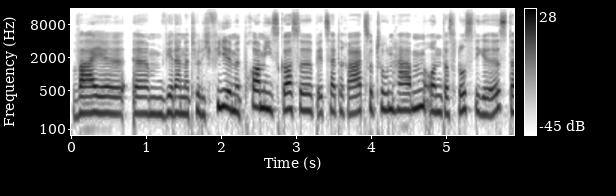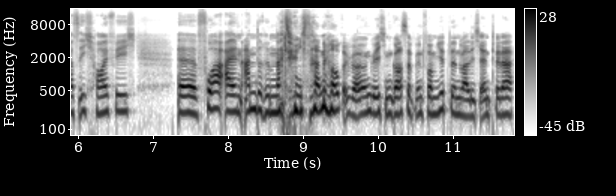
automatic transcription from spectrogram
Weil ähm, wir dann natürlich viel mit Promis, Gossip etc. zu tun haben. Und das Lustige ist, dass ich häufig äh, vor allen anderen natürlich dann auch über irgendwelchen Gossip informiert bin, weil ich entweder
